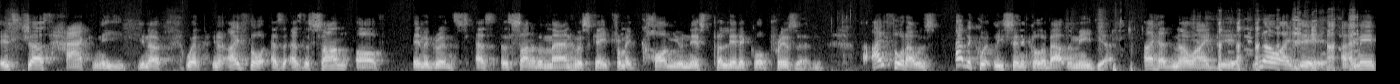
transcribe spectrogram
It's just hackneyed. You know, when you know, I thought as as the son of immigrants, as the son of a man who escaped from a communist political prison, I thought I was adequately cynical about the media. I had no idea. No idea. Yeah. I mean,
